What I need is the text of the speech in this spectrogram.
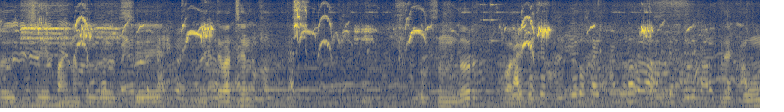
রয়েছে পাইনাপেল রয়েছে, দেখতে পাচ্ছেন? সুন্দর কোয়ালিটি দেখুন,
